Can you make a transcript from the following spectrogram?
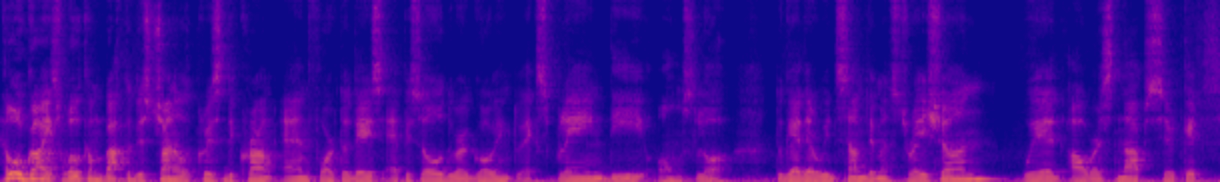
Hello guys, welcome back to this channel, Chris DeCrunk and for today's episode, we're going to explain the Ohm's Law together with some demonstration with our snap circuits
